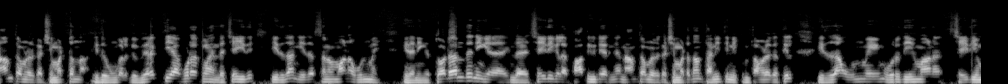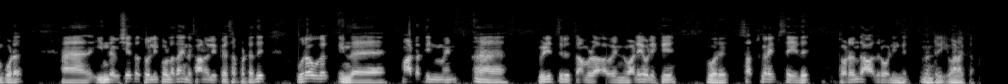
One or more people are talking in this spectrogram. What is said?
நாம் தமிழர் கட்சி மட்டும்தான். இது உங்களுக்கு விரக்தியா கூட இருக்கலாம் இந்த செய்தி. இதுதான் நிதர்சனமான உண்மை. இதை நீங்க தொடர்ந்து நீங்க இந்த செய்திகளை பார்த்துக்கிட்டே இருங்க. நாம் தமிழர் கட்சி மட்டும் தான் தனித்து நிற்கும் தமிழகத்தில். இதுதான் உண்மையும் உறுதியுமான செய்தியும் கூட. இந்த விஷயத்தை சொல்லிக்கொள்ள தான் இந்த காணொலி பேசப்பட்டது. உறவுகள் இந்த மாற்றத்தின் மேன் விழித்திரு தமிழாவின் வலையொலிக்கு ஒரு சப்ஸ்கிரைப் செய்து தொடர்ந்து ஆதரவளிங்க நன்றி வணக்கம்.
